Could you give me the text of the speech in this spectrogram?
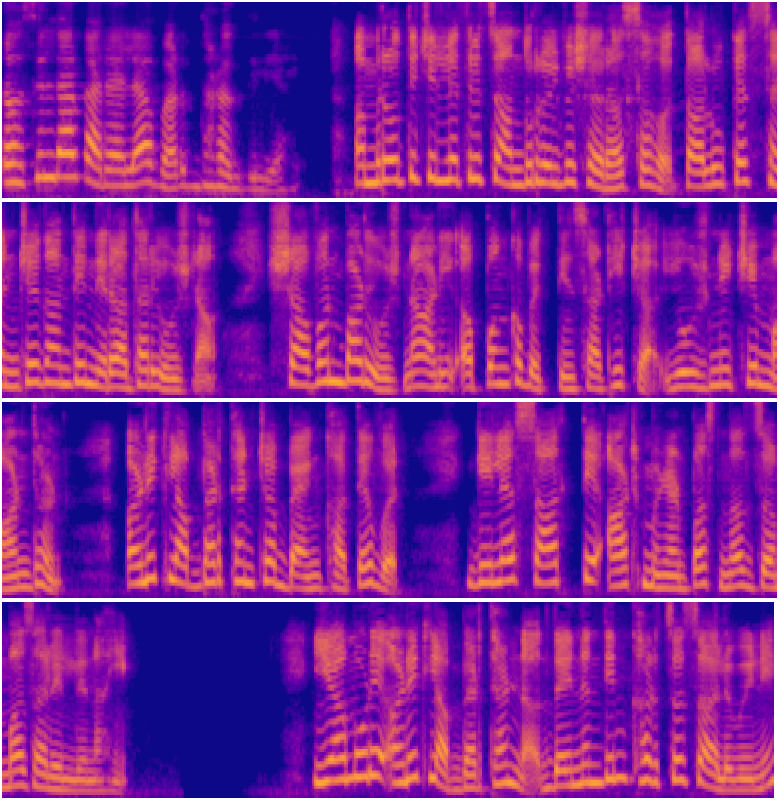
तहसीलदार कार्यालयावर धडक दिली आहे. अमरावती जिल्ह्यातील चांदूर रेल्वे शहरासह तालुक्यात संजय गांधी निराधार योजना श्रावणबाळ योजना आणि अपंग व्यक्तींसाठीच्या योजनेचे मानधन अनेक लाभार्थ्यांच्या बँक खात्यावर गेल्या सात ते आठ महिन्यांपासून जमा झालेले नाही. यामुळे अनेक लाभार्थ्यांना दैनंदिन खर्च चालविणे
